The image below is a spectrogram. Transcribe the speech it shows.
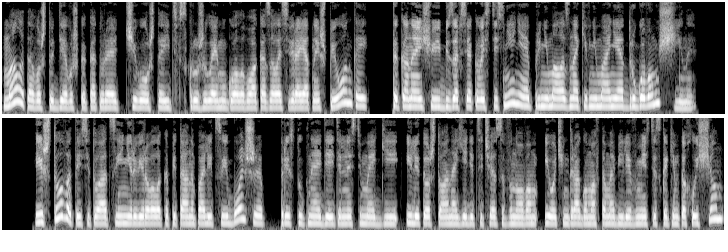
Мало того, что девушка, которая, чего уж таить, вскружила ему голову, оказалась вероятной шпионкой, так она еще и безо всякого стеснения принимала знаки внимания от другого мужчины. И что в этой ситуации нервировало капитана полиции больше, преступная деятельность Мэгги или то, что она едет сейчас в новом и очень дорогом автомобиле вместе с каким-то хлыщом,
